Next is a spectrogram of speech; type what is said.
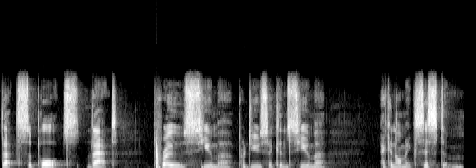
that supports that prosumer, producer consumer economic system,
